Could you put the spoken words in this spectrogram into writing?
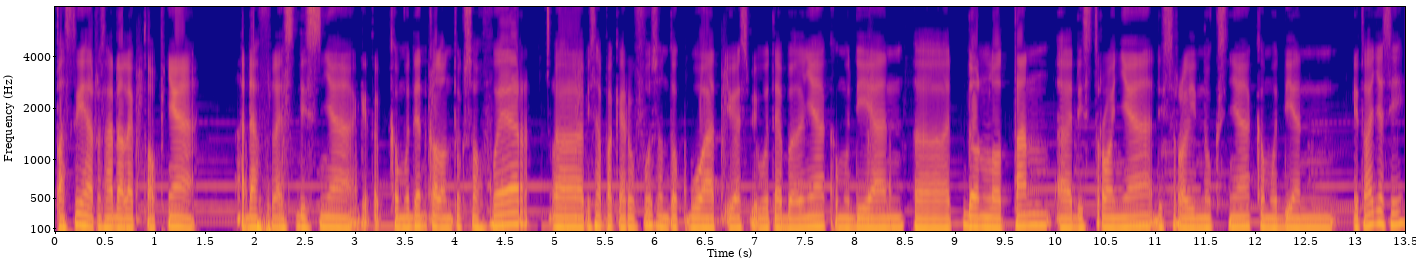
pasti harus ada laptopnya ada flash disknya gitu. Kemudian kalau untuk software uh, bisa pakai Rufus untuk buat USB bootable-nya, kemudian uh, downloadan uh, distronya, distro Linux-nya, kemudian itu aja sih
